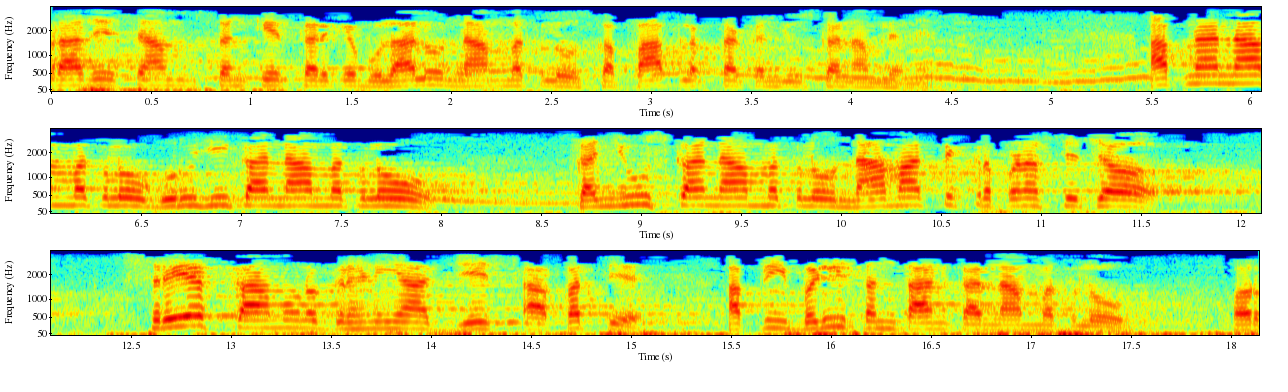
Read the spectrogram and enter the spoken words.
राधे श्याम, संकेत करके बुला लो, नाम मत लो, उसका पाप लगता कंजूस का नाम लेने से। अपना नाम मत लो, गुरुजी का नाम मत लो। कंजूस का नाम मत लो नामातिक्रपण से श्रेयस कामोन गृहणिया ज्येष्ठापत्य, अपनी बड़ी संतान का नाम मत लो। और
